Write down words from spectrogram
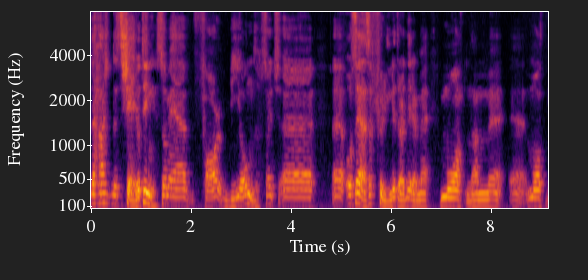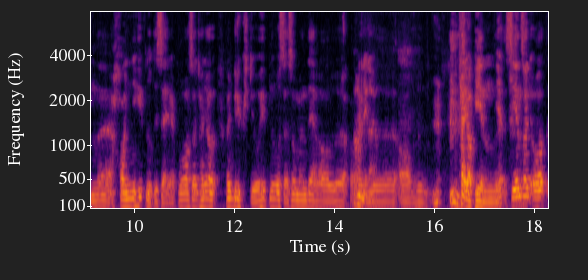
det her det skjer jo ting som er far beyond. Sant? Eh, og så er det selvfølgelig tror jeg, det med måten, de, eh, måten eh, han hypnotiserer på. Altså, Han, han brukte jo hypnose som en del av, av, av terapien sin. Sant? Og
